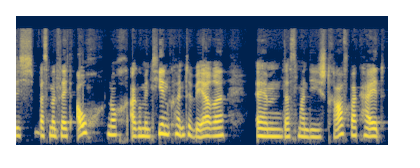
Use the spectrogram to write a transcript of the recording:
ich, was man vielleicht auch noch argumentieren könnte, wäre, ähm, dass man die Strafbarkeit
